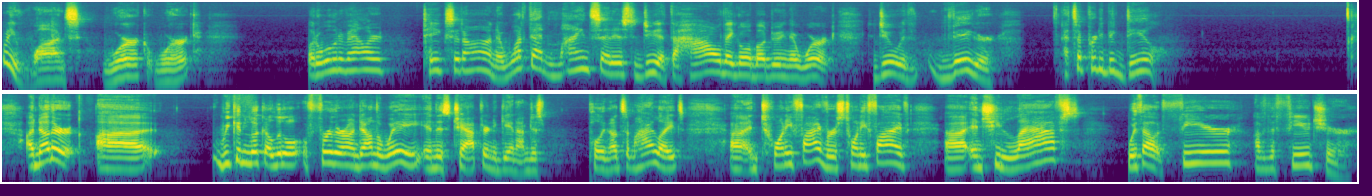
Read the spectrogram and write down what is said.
Nobody wants work, work. But a woman of valor takes it on. And what that mindset is to do that, the how they go about doing their work, to do it with vigor, that's a pretty big deal. Another, uh, we can look a little further on down the way in this chapter, and again, I'm just pulling out some highlights. Uh, in 25, verse 25, uh, and she laughs without fear of the future.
